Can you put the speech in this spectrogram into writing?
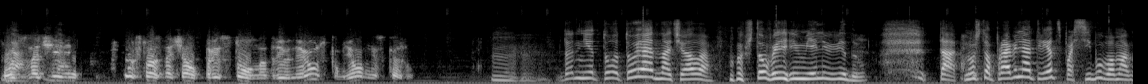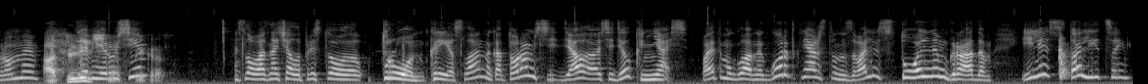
Да, вот значение, то, что означал престол на древнерусском, я вам не скажу. Да нет, то, то и от начала, что вы имели в виду. Так, ну что, правильный ответ, спасибо вам огромное. Отлично. Древней Руси прекрасно. Слово означало престол, трон, кресло, на котором сидел, сидел князь. Поэтому главный город княжества называли Стольным градом или столицей.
